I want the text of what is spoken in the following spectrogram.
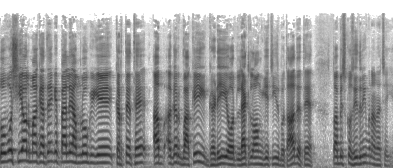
تو وہ شیعہ علماء کہتے ہیں کہ پہلے ہم لوگ یہ کرتے تھے، اب اگر واقعی گھڑی اور لیٹ لانگ یہ چیز بتا دیتے ہیں، تو اب اس کو زید نہیں بنانا چاہیے۔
